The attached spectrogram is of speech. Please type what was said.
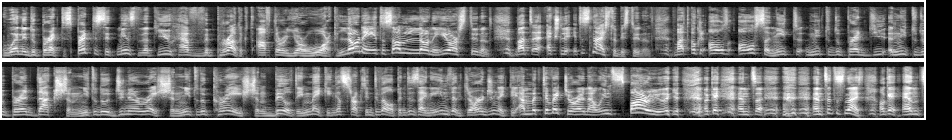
when you do practice. Practice it means that you have the product after your work. Learning it is only learning. You are student, but uh, actually it is nice to be student. But okay, also need to need to do produ need to do production, need to do generation, need to do creation, building, making, constructing, developing, designing, inventing, originating. I motivate you right now, inspire you. okay, and uh, and it is nice. Okay, and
